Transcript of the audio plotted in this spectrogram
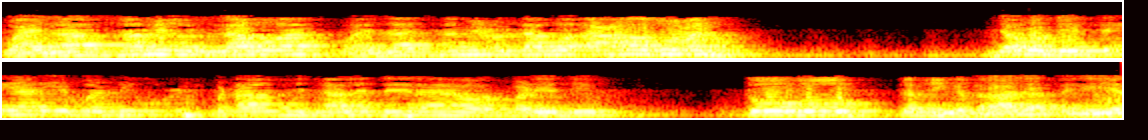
سمع اللہ ہوا وائزا سمع اللہ ہوا آرا جب وہ دیکھتے ہیں، یار یہ بڑی الٹ پٹانگ مثالیں دے رہا ہے اور بڑی عجیب تو وہ کرنی کترا جاتے ہیں۔ یہ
